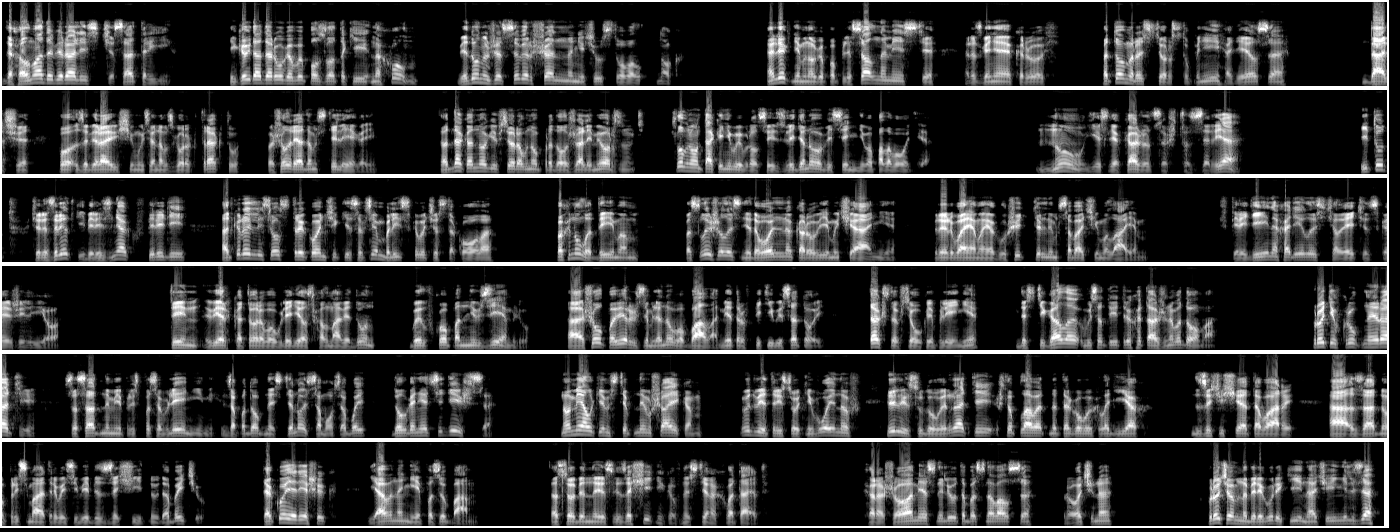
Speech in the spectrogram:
До холма добирались часа три. И когда дорога выползла таки на холм, ведун уже совершенно не чувствовал ног. Олег немного поплясал на месте, разгоняя кровь, потом растер ступни, оделся. Дальше, по забирающемуся на взгорок тракту, пошел рядом с телегой. Однако ноги все равно продолжали мерзнуть, словно он так и не выбрался из ледяного весеннего половодья. Ну, если окажется, что зря... И тут, через редкий березняк впереди, открылись острые кончики совсем близкого частокола. Пахнуло дымом, послышалось недовольно коровье мычание, прерываемое оглушительным собачьим лаем. Впереди находилось человеческое жилье. Тын, верх которого углядел с холма ведун, был вкопан не в землю, а шел поверх земляного вала метров пяти высотой, так что все укрепление достигало высоты трехэтажного дома. Против крупной рати с осадными приспособлениями за подобной стеной, само собой, долго не отсидишься. Но мелким степным шайкам в две-три сотни воинов или судовой рати, что плавают на торговых ладьях, защищая товары, а заодно присматривая себе беззащитную добычу, такой орешек явно не по зубам. Особенно если защитников на стенах хватает. Хорошо местный люд обосновался, прочно. Впрочем, на берегу реки иначе и нельзя.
